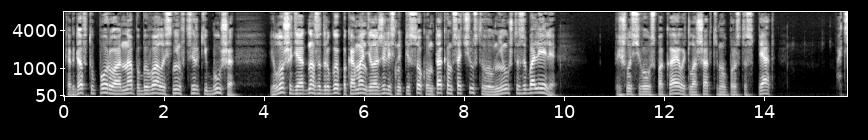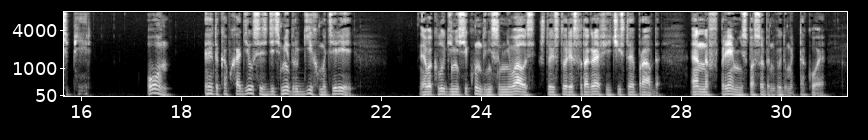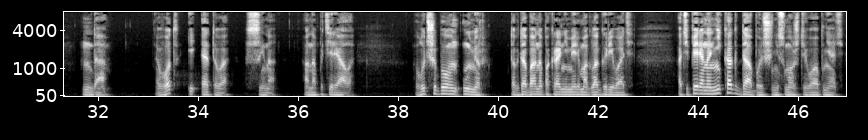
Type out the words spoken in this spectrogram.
Когда в ту пору она побывала с ним в цирке Буша, и лошади одна за другой по команде ложились на песок, он так им сочувствовал, неужто заболели? Пришлось его успокаивать, лошадки, мол, просто спят. А теперь он эдак обходился с детьми других матерей. Эва Клуги ни секунды не сомневалась, что история с фотографией чистая правда. Энна впрямь не способен выдумать такое. Да, вот и этого сына она потеряла. Лучше бы он умер, тогда бы она, по крайней мере, могла горевать а теперь она никогда больше не сможет его обнять.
